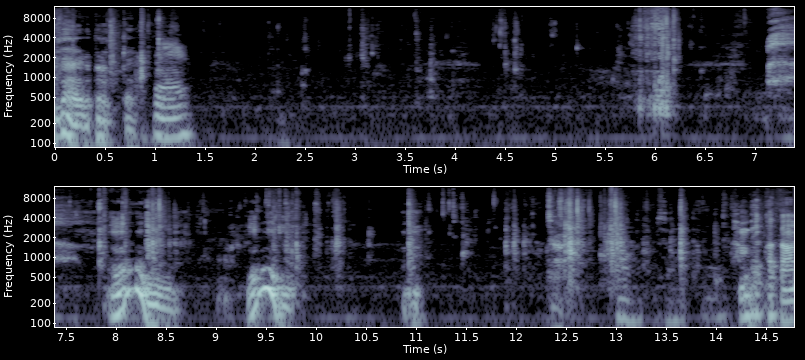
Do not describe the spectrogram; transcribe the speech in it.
이제 이거 들어줄게. 네. 음. 음. 자. 담백하다.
